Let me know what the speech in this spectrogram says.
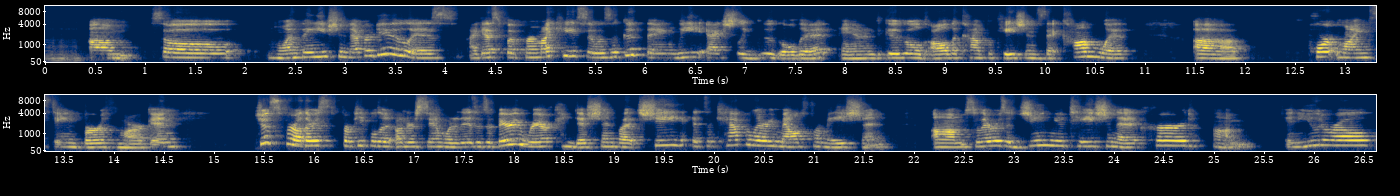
Mm-hmm. Um, so one thing you should never do is, I guess, but for my case, it was a good thing. We actually Googled it and Googled all the complications that come with uh, port wine stain birthmark. And just for others, for people to understand what it is, it's a very rare condition, but she, it's a capillary malformation. Um, so there was a gene mutation that occurred um, in utero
